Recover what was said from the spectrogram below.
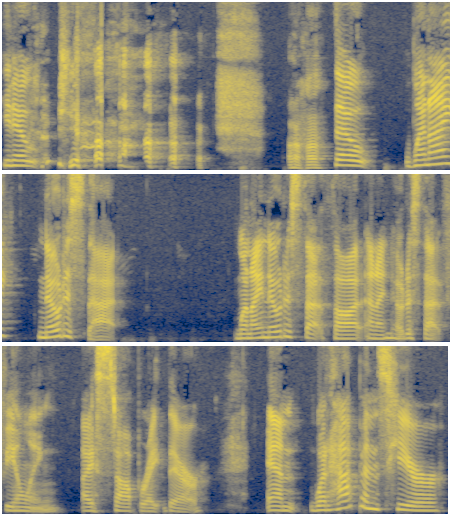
You know. Yeah. uh-huh. So when I notice that, when I notice that thought and I notice that feeling, I stop right there. And what happens here,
